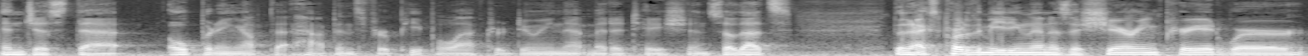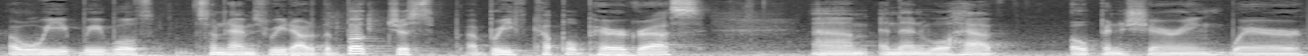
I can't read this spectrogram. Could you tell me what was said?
and just that opening up that happens for people after doing that meditation. So that's the next part of the meeting. Then is a sharing period where oh, we we will sometimes read out of the book just a brief couple paragraphs, um, and then we'll have open sharing where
